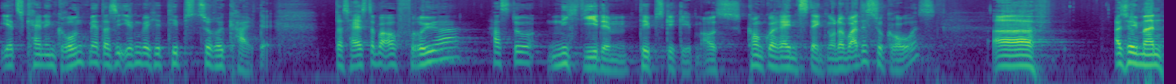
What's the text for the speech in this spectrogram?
jetzt keinen Grund mehr, dass ich irgendwelche Tipps zurückhalte. Das heißt aber auch, früher hast du nicht jedem Tipps gegeben aus Konkurrenzdenken. Oder war das so groß? Äh, also ich meine,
